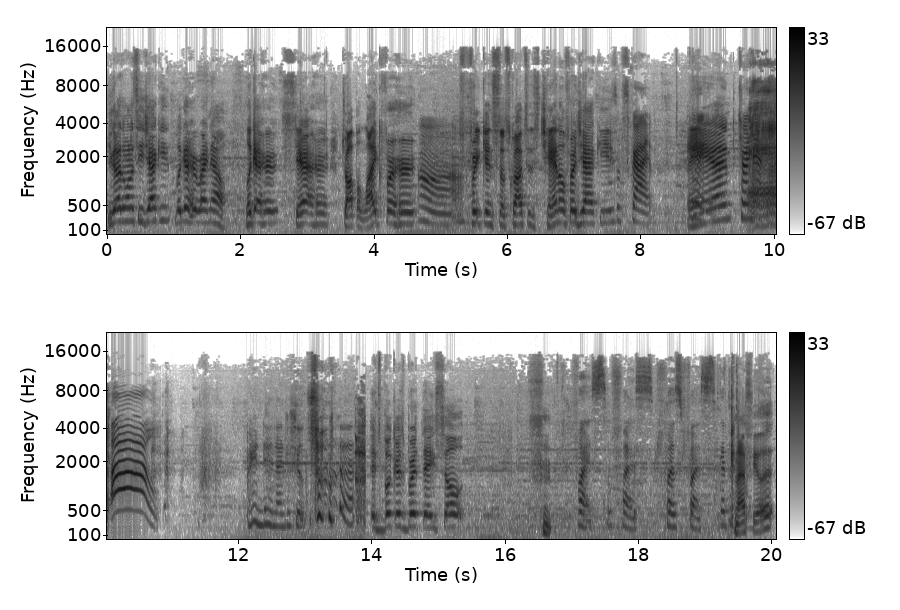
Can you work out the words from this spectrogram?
You guys want to see Jackie? Look at her right now. Look at her. Stare at her. Drop a like for her. Aww. Freaking subscribe to this channel for Jackie. Subscribe. And Turn it. Oh! Brandon, I just feel so bad. it's Booker's birthday, so Fuss, fuss, fuss, fuss. Get the can I feel it?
